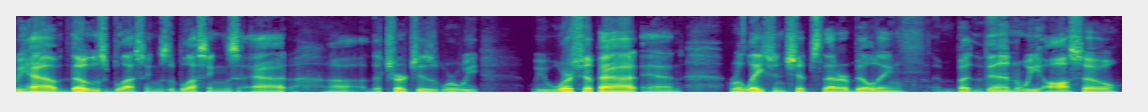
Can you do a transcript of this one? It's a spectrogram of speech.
We have those blessings, the blessings at uh, the churches where we we worship at, and relationships that are building. But then we also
